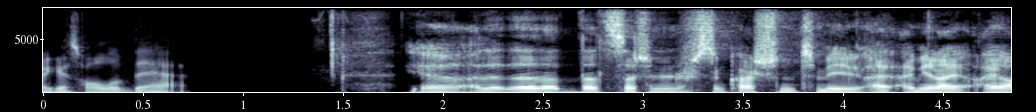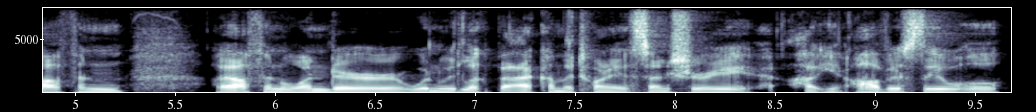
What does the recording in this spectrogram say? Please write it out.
I guess all of that. Yeah, that, that, that's such an interesting question to me. I, I mean, I, I, often, I often wonder when we look back on the 20th century. How, you know, obviously, we'll,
